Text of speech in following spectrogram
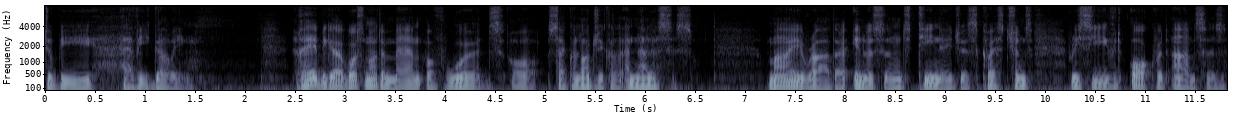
to be heavy going. Rebiger was not a man of words or psychological analysis. My rather innocent teenager's questions received awkward answers,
